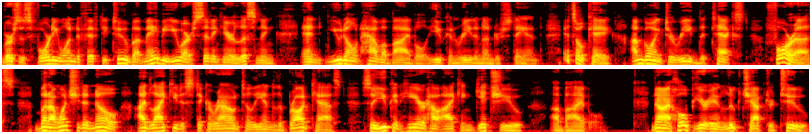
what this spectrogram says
verses 41 to 52. But maybe you are sitting here listening and you don't have a Bible you can read and understand. It's okay. I'm going to read the text for us, but I want you to know I'd like you to stick around till the end of the broadcast so you can hear how I can get you a Bible. Now, I hope you're in Luke chapter 2,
